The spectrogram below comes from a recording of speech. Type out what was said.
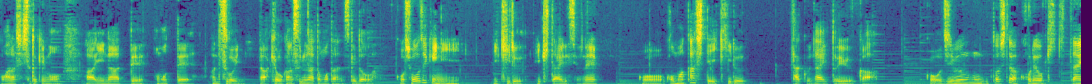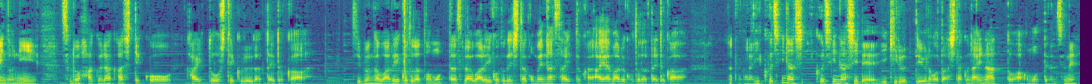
お話しした時も、ああ、いいなって思って、すごいあ共感するなと思ったんですけど、こう正直に生きる、生きたいですよね。こう、ごまかして生きるたくないというか、こう自分としてはこれを聞きたいのに、それをはぐらかしてこう回答してくるだったりとか、自分が悪いことだと思ったらそれは悪いことでした、ごめんなさいとか謝ることだったりとか、だかな育児なし、育児なしで生きるっていうようなことはしたくないなとは思ってるんですよね。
